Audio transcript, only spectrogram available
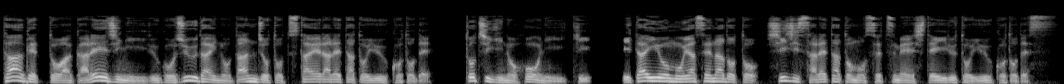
ターゲットはガレージにいる50代の男女と伝えられたということで、栃木の方に行き、遺体を燃やせなどと指示されたとも説明しているということです。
